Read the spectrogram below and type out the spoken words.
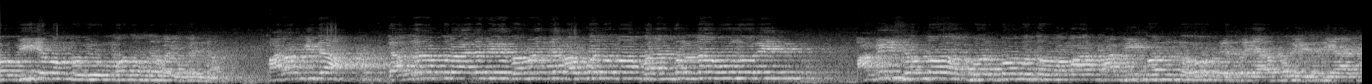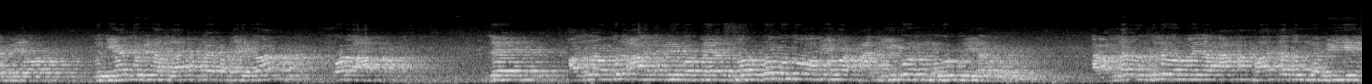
নবী এবং নবী উম্মত আমাদের পাইছেন না। কারণ যে? আল্লাহ রাব্বুল যে, আউয়ালু মা খালাকাল্লাহু নূরি আমি আমার হাবিবন নূরে তৈয়ার করে দুনিয়া জমিন দুনিয়া জমিন আল্লাহ তাআলা পাঠাইবা করা যে আল্লাহ রাব্বুল আলামিন ফরমায়া সর্বপ্রথম আমি আমার হাবিবন নূর তৈয়ার করব আর আল্লাহ রাসূল ফরমাইলা আনা ফাতাতুন নবিয়্যিন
